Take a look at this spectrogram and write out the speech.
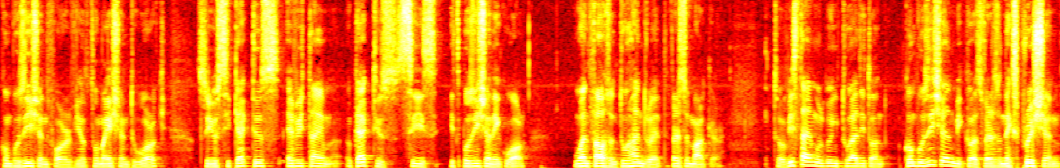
composition for the automation to work. So you see cactus every time a cactus sees its position equal 1200 there's a marker. So this time we're going to add it on composition because there's an expression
